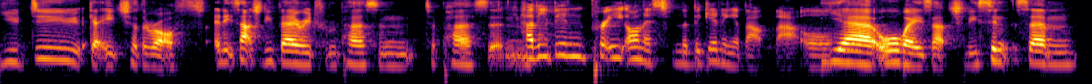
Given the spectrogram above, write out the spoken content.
you do get each other off, and it's actually varied from person to person. have you been pretty honest from the beginning about that? Or Yeah, always actually since um,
